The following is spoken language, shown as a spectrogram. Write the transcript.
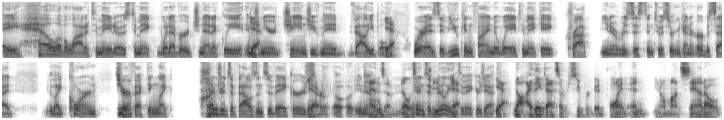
a hell of a lot of tomatoes to make whatever genetically engineered change you've made valuable. Yeah. Whereas if you can find a way to make a crop, you know, resistant to a certain kind of herbicide, like corn, you're affecting like Sure. hundreds of thousands of acres. Yeah, uh, oh, you know, tens of millions, tens of millions Yeah. of acres. Yeah. Yeah, no, I think that's a super good point. And you know, Monsanto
